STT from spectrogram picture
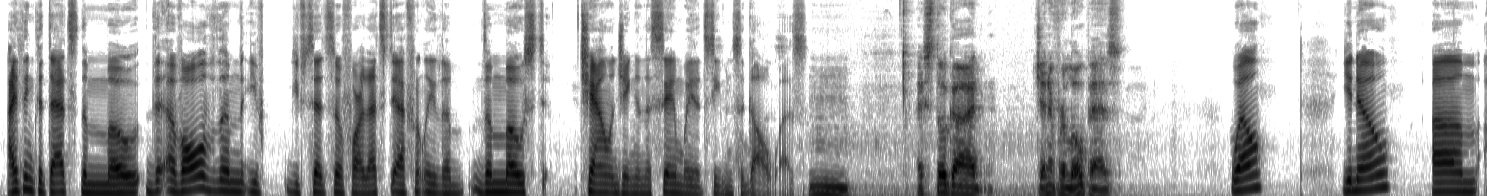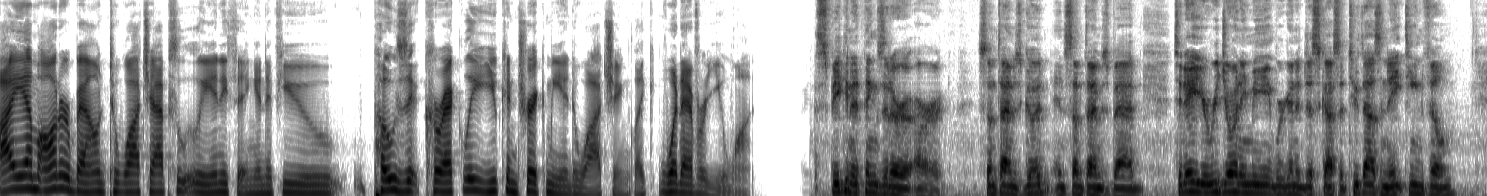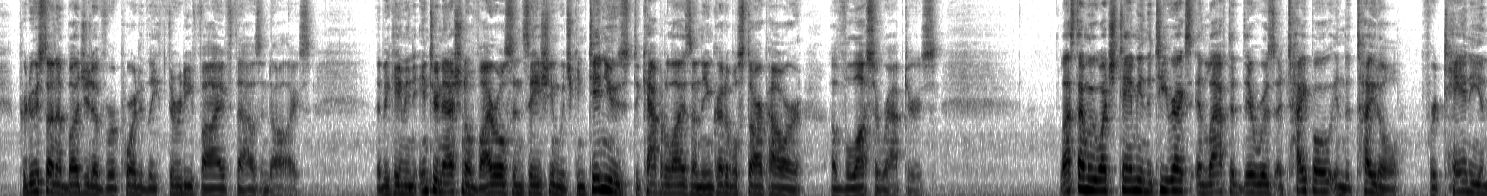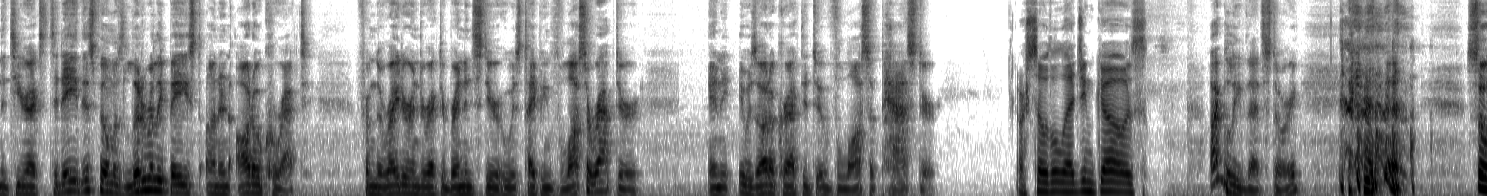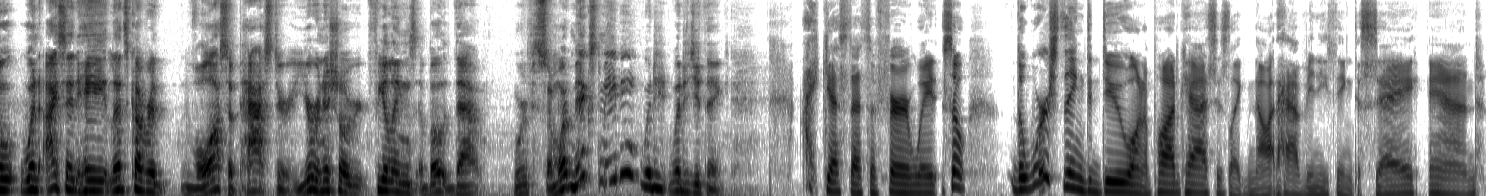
I think that that's the most of all of them that you've you've said so far. That's definitely the the most challenging in the same way that Steven Seagal was. Mm. I still got Jennifer Lopez. Well, you know, um, I am honor bound to watch absolutely anything, and if you pose it correctly, you can trick me into watching like whatever you want. Speaking of things that are, are sometimes good and sometimes bad. Today, you're rejoining me. We're going to discuss a 2018 film produced on a budget of reportedly $35,000 that became an international viral sensation which continues to capitalize on the incredible star power of velociraptors. Last time we watched Tammy and the T Rex and laughed that there was a typo in the title for Tanny and the T Rex. Today, this film is literally based on an autocorrect from the writer and director Brendan Steere, who was typing Velociraptor, and it was autocorrected to VelociPastor. Or so the legend goes. I believe that story. so when I said, "Hey, let's cover VelociPastor," your initial feelings about that were somewhat mixed. Maybe. What did What did you think? I guess that's a fair way. To, so the worst thing to do on a podcast is like not have anything to say, and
